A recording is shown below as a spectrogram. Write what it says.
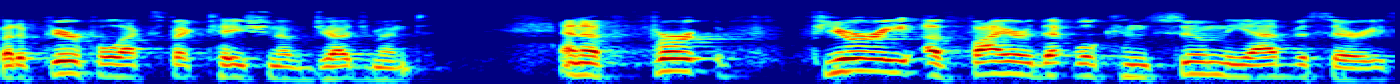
but a fearful expectation of judgment and a fur- fury of fire that will consume the adversaries.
